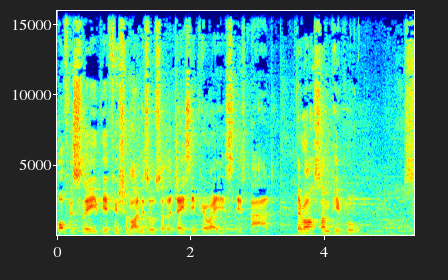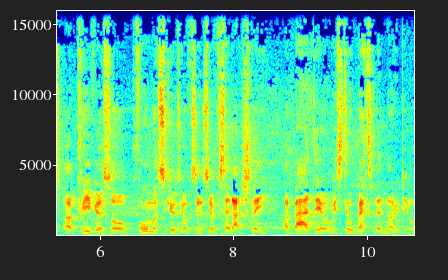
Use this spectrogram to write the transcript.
Obviously, the official line is also that JCPOA is, is bad. There are some people, uh, previous or former security officers, who have said actually a bad deal is still better than no deal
